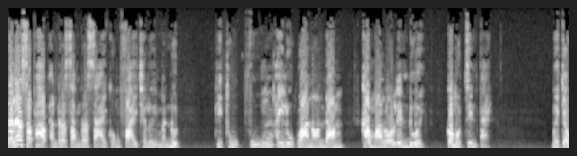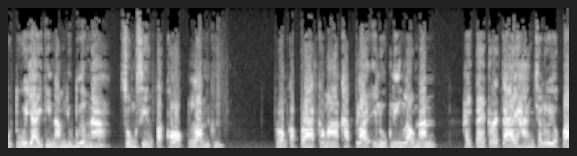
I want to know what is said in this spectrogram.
แต่แล้วสภาพอันระสำระสายของฝ่ายเฉลยมนุษย์ ที่ถูกฝูงไอ้ลูกวานอนดำเข้ามาล้อเล่นด้วย ก็หมดสิ้นไป เมื่อเจ้าตัวใหญ่ที่นำอยู่เบื้องหน้า ส่งเสียงตะคอกลั่นขึ้น พร้อมกับปราดเข้ามาขับไล่ไอ้ลูกลิงเหล่านั้น ให้แตกกระจายห่างเฉลยออกไป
